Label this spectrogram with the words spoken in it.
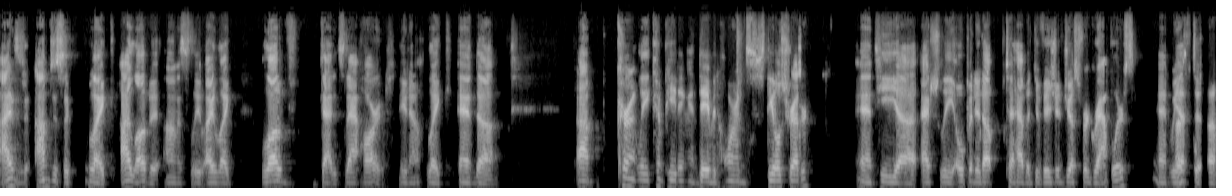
I I'm just a, like I love it honestly. I like love that it's that hard, you know, like, and uh, I'm currently competing in David Horne's Steel Shredder, and he uh, actually opened it up to have a division just for grapplers, and we That's have to, uh,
